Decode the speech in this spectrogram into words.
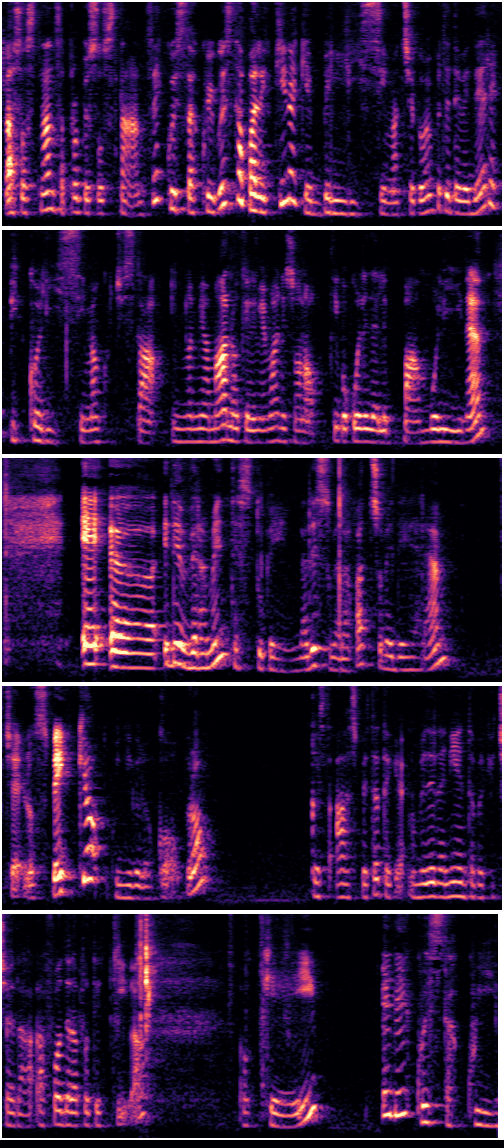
la sostanza proprio sostanza è questa qui, questa palettina che è bellissima, cioè come potete vedere è piccolissima, qui ci sta in una mia mano che le mie mani sono tipo quelle delle bamboline e, uh, ed è veramente stupenda, adesso ve la faccio vedere, c'è lo specchio, quindi ve lo copro, questa, ah, aspettate che non vedete niente perché c'è la, la fodera protettiva, ok, ed è questa qui,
